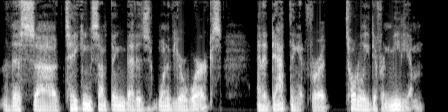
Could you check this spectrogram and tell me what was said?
this, uh, taking something that is one of your works and adapting it for a totally different medium.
